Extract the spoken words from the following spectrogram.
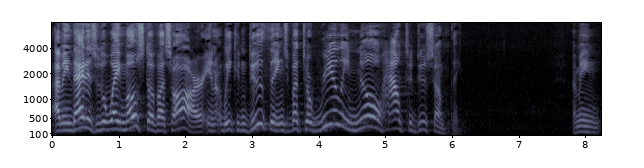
I mean, that is the way most of us are. You know, we can do things, but to really know how to do something. I mean,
